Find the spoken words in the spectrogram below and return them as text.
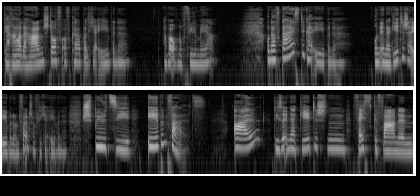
gerade Harnstoff auf körperlicher Ebene, aber auch noch viel mehr. Und auf geistiger Ebene und energetischer Ebene und freundschaftlicher Ebene spült sie ebenfalls all diese energetischen, festgefahrenen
